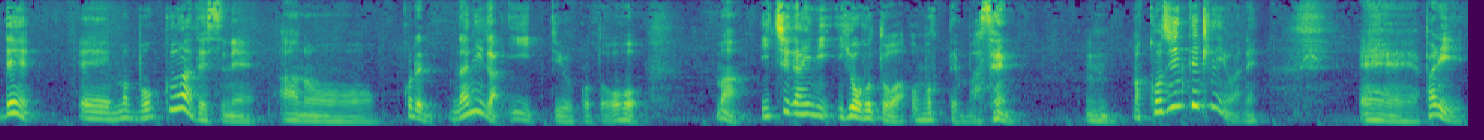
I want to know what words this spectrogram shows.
で、えー、まあ、僕はですね、あのー、これ何がいいっていうことを、まあ、一概に言おうとは思ってません。うんまあ、個人的にはね、えー、やっぱり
